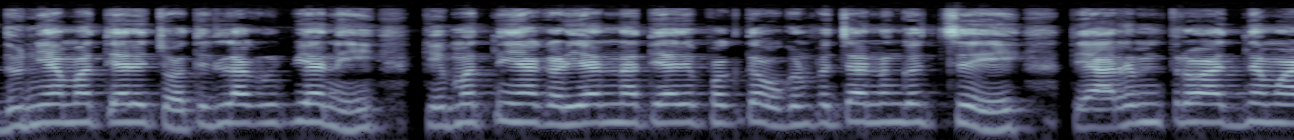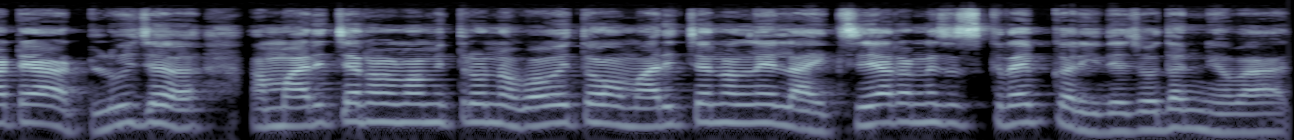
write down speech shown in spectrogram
દુનિયામાં ત્યારે ચોત્રીસ લાખ રૂપિયાની કિંમતની આ ઘડિયાળના ત્યારે ફક્ત ઓગણપચાસ નંગ જ છે. ત્યારે મિત્રો આજના માટે આટલું જ. અમારી ચેનલમાં મિત્રો નવા હોય તો અમારી ચેનલને લાઇક શેર અને સબસ્ક્રાઈબ કરી દેજો. ધન્યવાદ.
